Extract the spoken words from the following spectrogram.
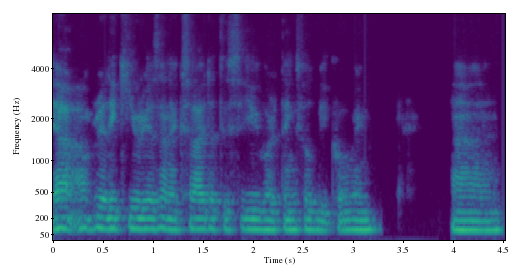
yeah, I'm really curious and excited to see where things will be going. Uh,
